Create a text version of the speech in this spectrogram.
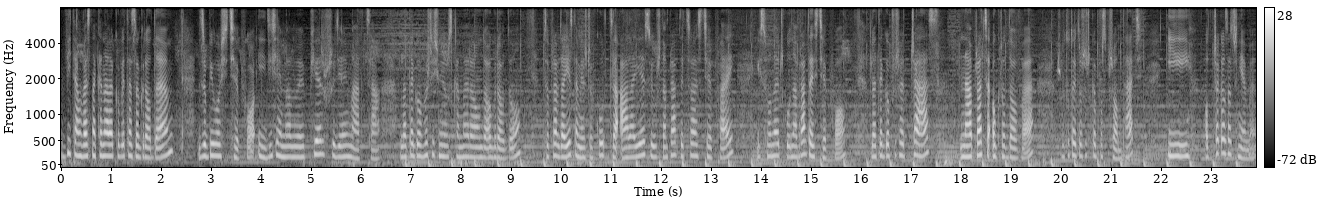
Witam Was na kanale Kobieta z Ogrodem. Zrobiło się ciepło i dzisiaj mamy pierwszy dzień marca, dlatego wyszliśmy już z kamerą do ogrodu. Co prawda jestem jeszcze w kurtce, ale jest już naprawdę coraz cieplej i w słoneczku naprawdę jest ciepło, dlatego przyszedł czas na prace ogrodowe, żeby tutaj troszeczkę posprzątać. I od czego zaczniemy?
